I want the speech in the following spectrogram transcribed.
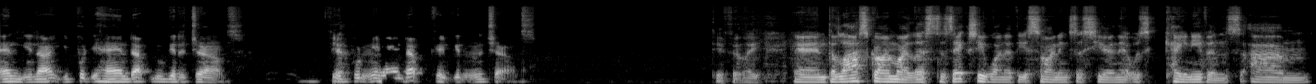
and you know, you put your hand up, you'll get a chance. Keep Yeah. putting your hand up, keep getting the chance. Definitely. And the last guy on my list is actually one of their signings this year, and that was Kane Evans. Um,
